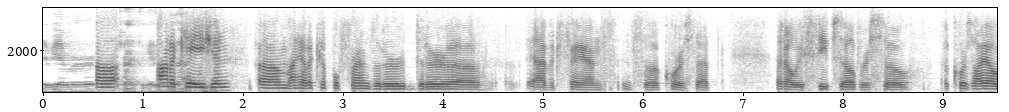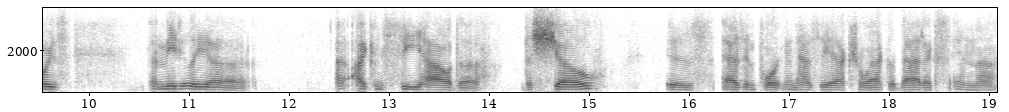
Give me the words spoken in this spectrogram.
Have you ever uh, tried to get it? on occasion? That? Um, I had a couple friends that are that are uh, avid fans, and so of course that that always seeps over. So of course I always immediately uh, I, I can see how the the show is as important as the actual acrobatics in the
